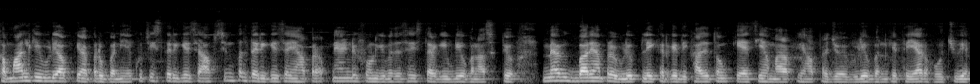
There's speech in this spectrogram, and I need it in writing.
कमाल की वीडियो आपके यहाँ पर बनी है। कुछ इस तरीके से आप सिंपल तरीके से यहाँ पर अपने एंड्रॉइड फ़ोन की मदद से इस तरह की वीडियो बना सकते हो। मैं एक बार यहाँ पर वीडियो प्ले करके दिखा देता हूँ कैसी हमारा यहाँ पर जो है वीडियो बन तैयार हो चुकी है।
